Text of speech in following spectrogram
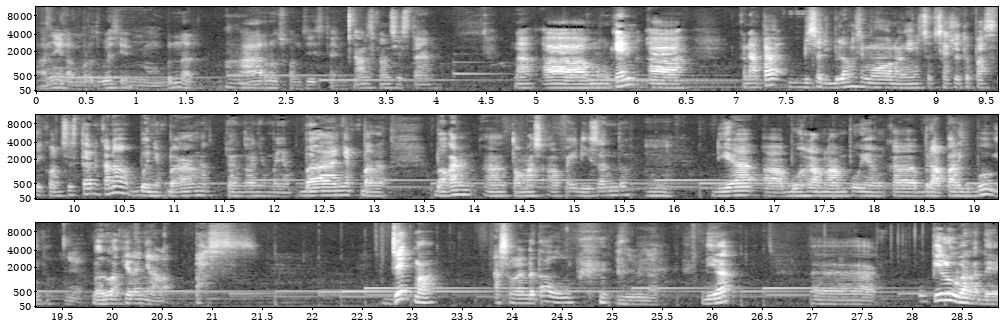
Makanya kalau menurut gue sih memang benar harus konsisten harus konsisten Nah, uh, mungkin uh, kenapa bisa dibilang semua orang yang sukses itu pasti konsisten karena banyak banget contohnya banyak banyak banget. Bahkan uh, Thomas Alva Edison tuh Hmm. dia uh, bohlam lampu yang ke berapa ribu gitu Iya. baru akhirnya nyala pas Jack Ma asal anda tahu Iya benar. dia eh, pilu banget deh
